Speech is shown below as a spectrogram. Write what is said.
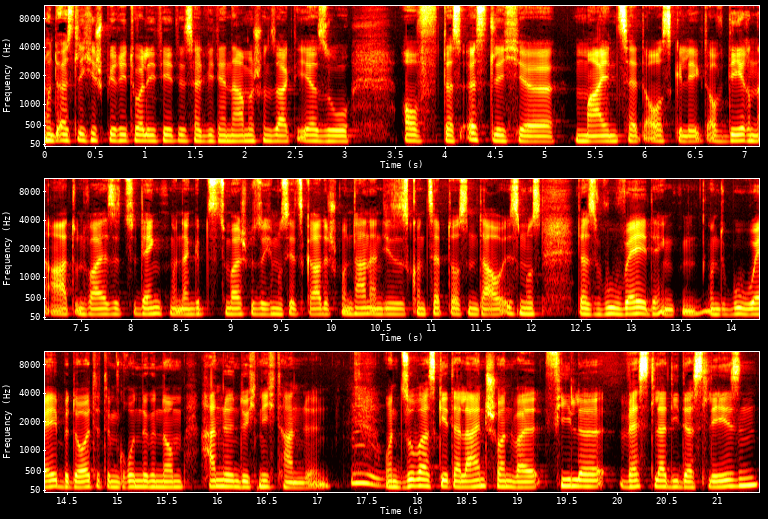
Und östliche Spiritualität ist halt, wie der Name schon sagt, eher so auf das östliche Mindset ausgelegt, auf deren Art und Weise zu denken. Und dann gibt es zum Beispiel so, ich muss jetzt gerade spontan an dieses Konzept aus dem Daoismus, das Wu Wei denken. Und Wu Wei bedeutet im Grunde genommen Handeln durch Nichthandeln. Mhm. Und sowas geht allein schon, weil viele Westler, die das lesen,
